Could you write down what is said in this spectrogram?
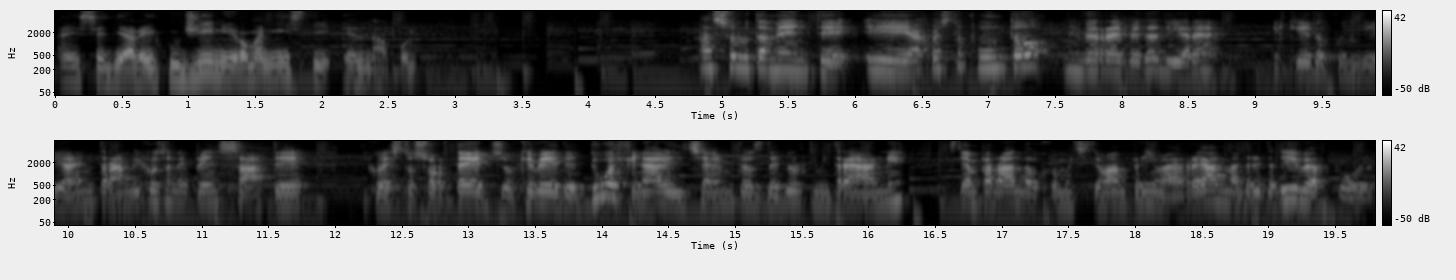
a insediare i cugini romanisti e il Napoli. Assolutamente, e a questo punto mi verrebbe da dire, e chiedo quindi a entrambi cosa ne pensate di questo sorteggio che vede due finali di Champions degli ultimi tre anni. Stiamo parlando, come citavamo prima, Real Madrid-Liverpool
